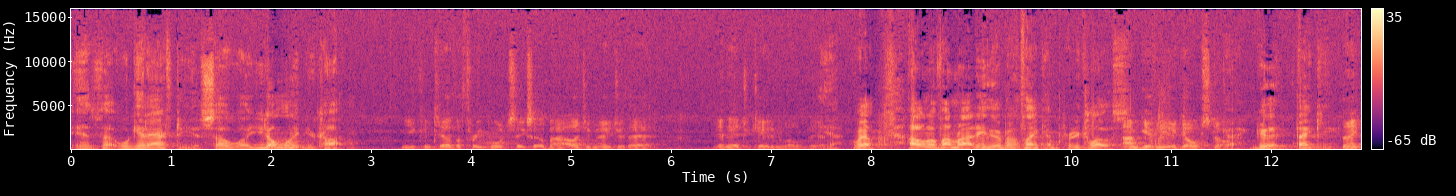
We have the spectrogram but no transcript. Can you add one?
is, uh, will get after you. So uh, you don't want it in your cotton. You can tell the 3.60 biology major that and educate him a little bit. Yeah. Well, I don't know if I'm right either, but I think I'm pretty close. I'm giving you a gold star. Okay. Good. Thank you. Thank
